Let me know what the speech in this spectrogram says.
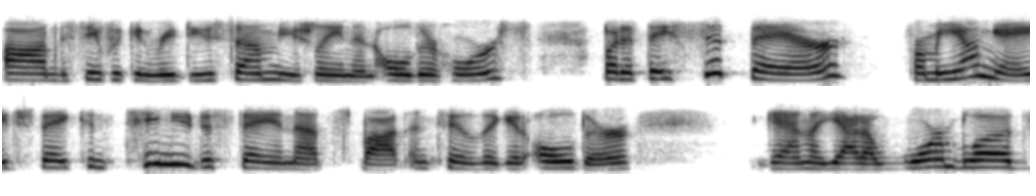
um, to see if we can reduce them, usually in an older horse. But if they sit there from a young age, they continue to stay in that spot until they get older. Again, the yada warm bloods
